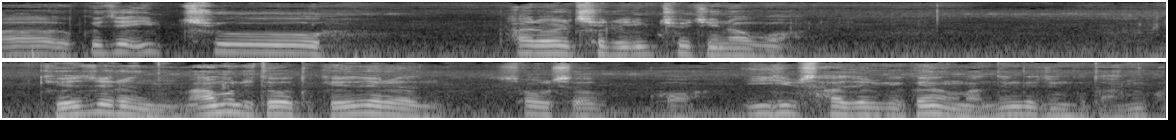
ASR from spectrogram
아, 그제 입추 8월 7일 입추 지나고 계절은 아무리 더워도 계절은 쏠 수 없고 24절기 그냥 만든 게 전부도 아니고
